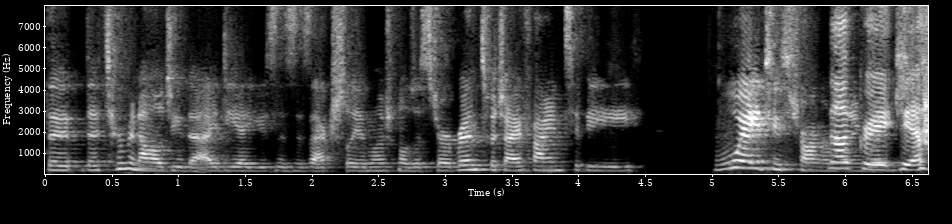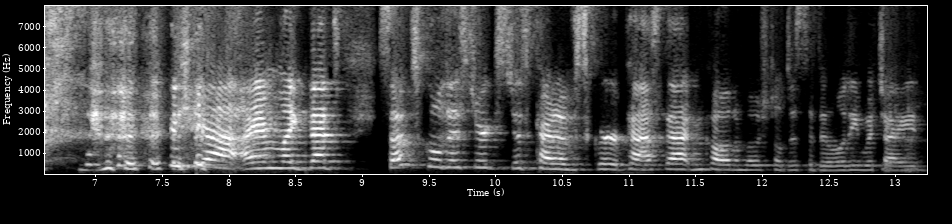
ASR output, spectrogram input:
the the terminology that IDEA uses is actually emotional disturbance, which I find to be way too strong. Not great. Yeah. yeah. I'm like, that's some school districts just kind of skirt past that and call it emotional disability, which I,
